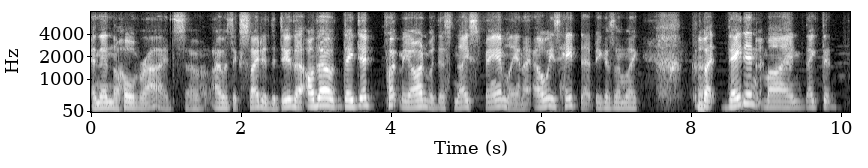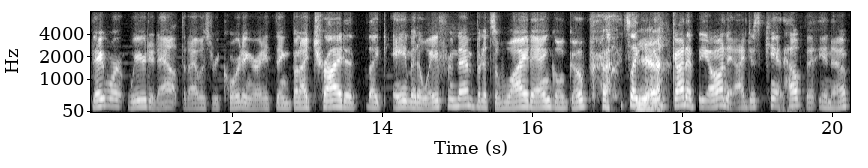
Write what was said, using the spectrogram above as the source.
and then the whole ride. So I was excited to do that. Although they did put me on with this nice family, and I always hate that because I'm like, but they didn't mind like that they weren't weirded out that I was recording or anything. But I try to like aim it away from them, but it's a wide angle GoPro. It's like yeah. they're gonna be on it. I just can't help it, you know.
